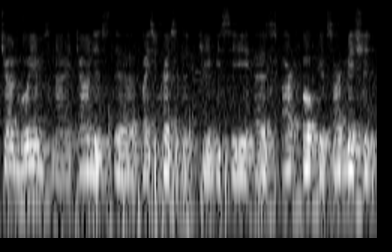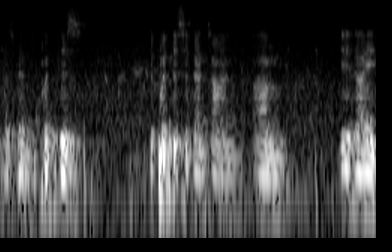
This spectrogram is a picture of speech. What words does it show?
John Williams and I, John is the vice president of GMBC, has our focus, our mission has been to put this, to put this event on. Um, it, I,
